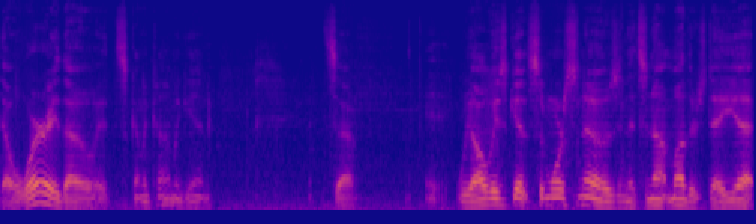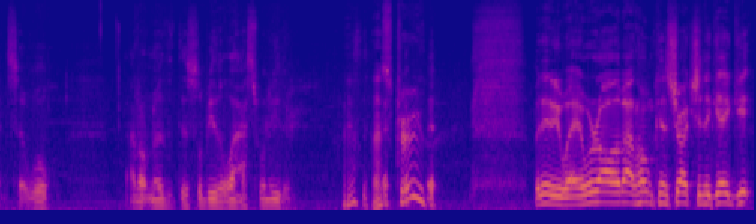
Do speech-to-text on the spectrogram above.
don't worry though, it's gonna come again. So we always get some more snows, and it's not Mother's Day yet, so we'll. I don't know that this will be the last one either. Yeah, that's true. But anyway, we're all about home construction today.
